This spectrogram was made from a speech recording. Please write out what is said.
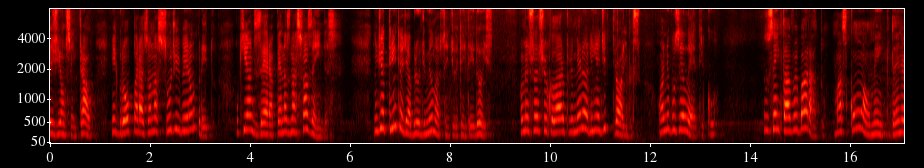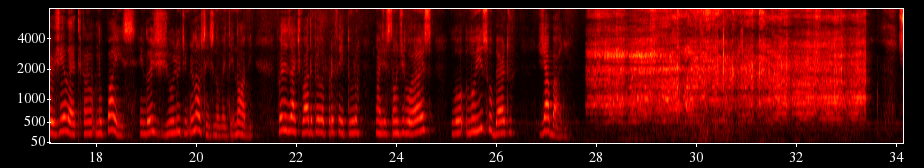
região central migrou para a zona sul de Ribeirão Preto, o que antes era apenas nas fazendas. No dia 30 de abril de 1982, começou a circular a primeira linha de trólebus, ônibus elétrico, sustentável e barato, mas com o aumento da energia elétrica no país, em 2 de julho de 1999, foi desativada pela prefeitura na gestão de Luiz, Lu, Luiz Roberto Jabali.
